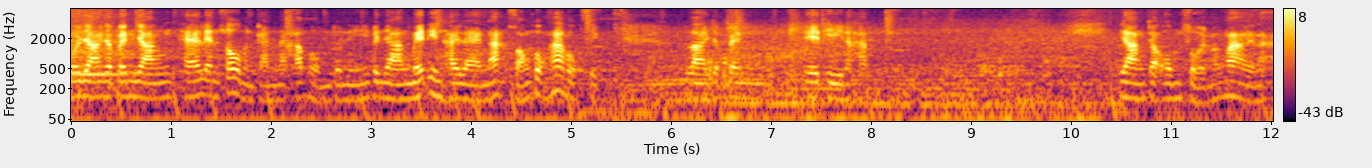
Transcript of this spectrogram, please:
ตัวยางจะเป็นยางแท้เลนโซ่เหมือนกันนะครับผมตัวนี้เป็นยาง Made in Thailand นะ 26560 ลายจะเป็น AT นะครับ ยางจะอมสวยมาก ๆ เลยนะ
